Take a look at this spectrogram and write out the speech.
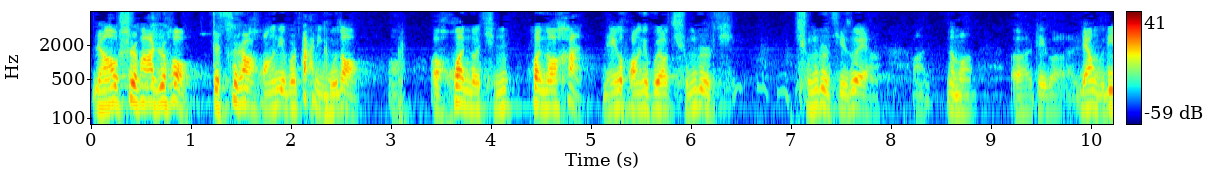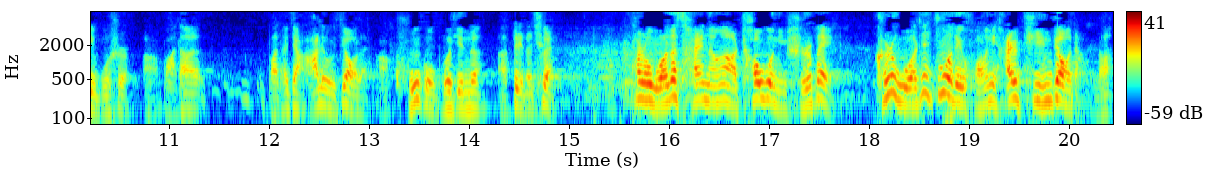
然后事发之后，这刺杀皇帝不是大逆不道？呃，换到秦，换到汉，哪个皇帝不要穷治其穷治其罪啊？啊，那么呃，这个梁武帝不是啊，把他。把他家阿六叫来啊，苦口婆心的啊对他劝，他说我的才能啊超过你十倍，可是我这做这个皇帝还是提心吊胆的。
